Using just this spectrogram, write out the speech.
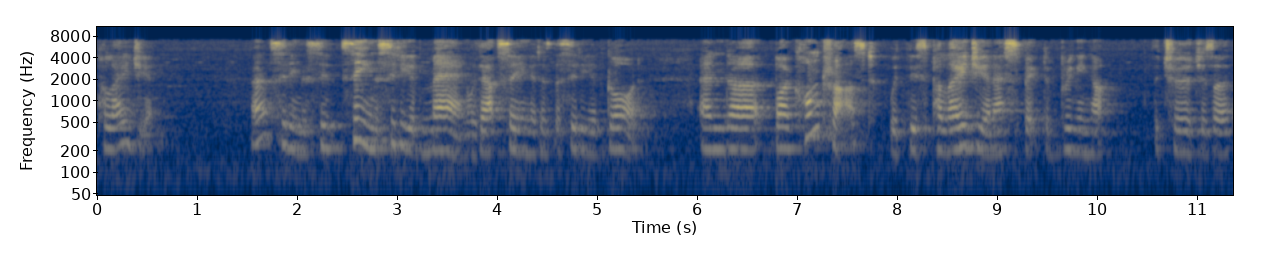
Pelagian, uh, seeing, the, city of man without seeing it as the city of God. And uh, by contrast with this Pelagian aspect of bringing up the church as a,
